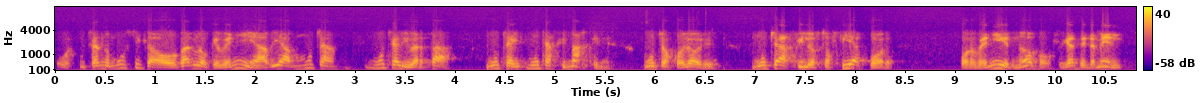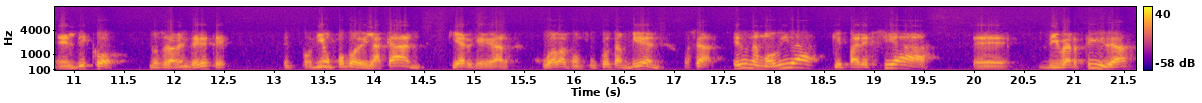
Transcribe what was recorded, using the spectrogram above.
o escuchando música o ver lo que venía, había mucha, mucha libertad, mucha, muchas imágenes, muchos colores, mucha filosofía por, por venir, ¿no? Porque fíjate también, en el disco, no solamente en este, ponía un poco de Lacan, Kierkegaard, jugaba con Foucault también. O sea, era una movida que parecía eh, divertida,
